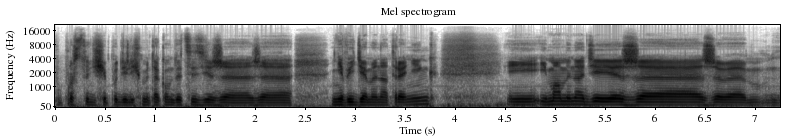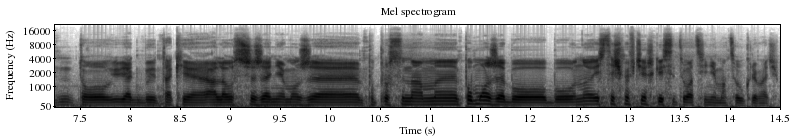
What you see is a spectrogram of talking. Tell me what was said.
po prostu dzisiaj podjęliśmy taką decyzję, że, że nie wyjdziemy na trening. I, I mamy nadzieję, że, że to jakby takie, ale ostrzeżenie może po prostu nam e, pomoże, bo, bo no jesteśmy w ciężkiej sytuacji, nie ma co ukrywać.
